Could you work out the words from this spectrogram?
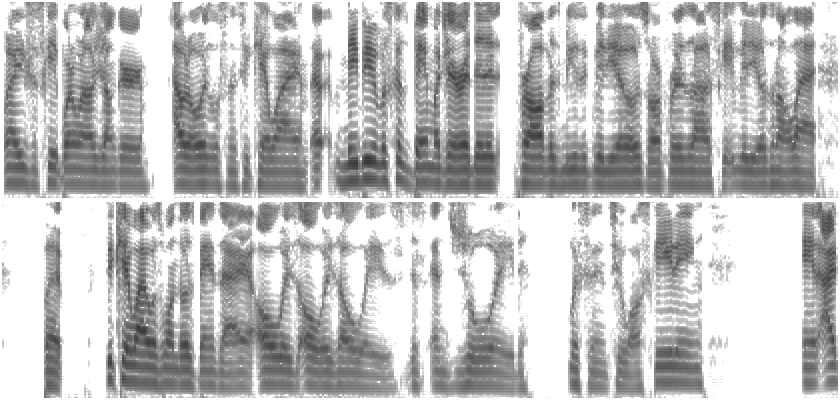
when I used to skateboard when I was younger, I would always listen to CKY. Uh, maybe it was because Bam Margera did it for all of his music videos or for his uh, skate videos and all that. But CKY was one of those bands I always, always, always just enjoyed listening to while skating. And I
